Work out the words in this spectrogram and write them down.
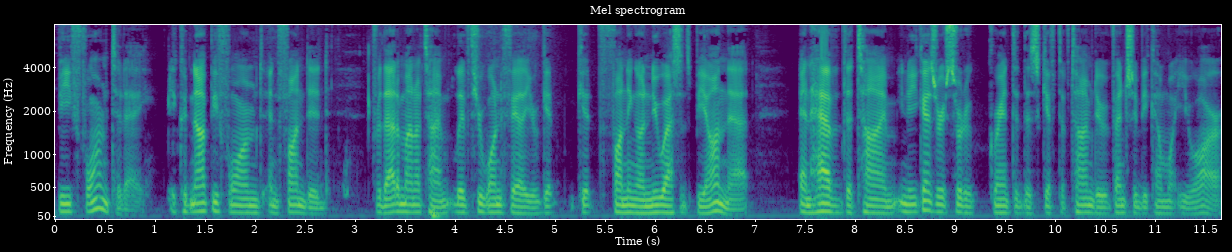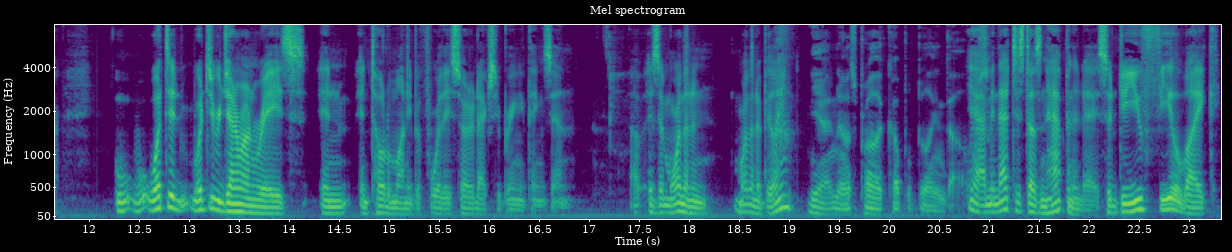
be formed today. It could not be formed and funded for that amount of time, live through one failure, get get funding on new assets beyond that, and have the time. You know, you guys are sort of granted this gift of time to eventually become what you are. What did what did Regeneron raise in in total money before they started actually bringing things in? Uh, is it more than more than a billion? Yeah, no, it's probably a couple billion dollars. Yeah, I mean that just doesn't happen today. So, do you feel like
